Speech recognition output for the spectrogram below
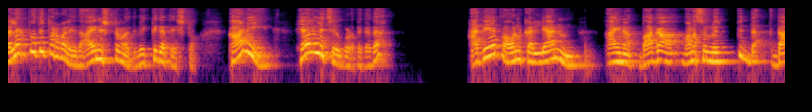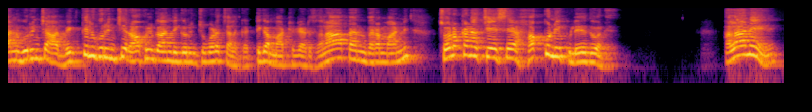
వెళ్ళకపోతే పర్వాలేదు. ఆయన ఇష్టం అది వ్యక్తిగత ఇష్టం. కానీ హేళన చేయకూడదు కదా? అదే పవన్ కళ్యాణ్ ఆయన బాగా మనసు నొప్పి దాని గురించి ఆ వ్యక్తిని గురించి రాహుల్ గాంధీ గురించి కూడా చాలా గట్టిగా మాట్లాడాడు. సనాతన ధర్మాన్ని చులకన చేసే హక్కు నీకు లేదు అనేది అలానే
